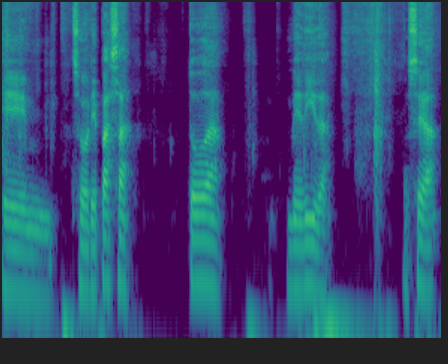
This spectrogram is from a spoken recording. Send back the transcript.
em, sobrepasa toda medida. O sea,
